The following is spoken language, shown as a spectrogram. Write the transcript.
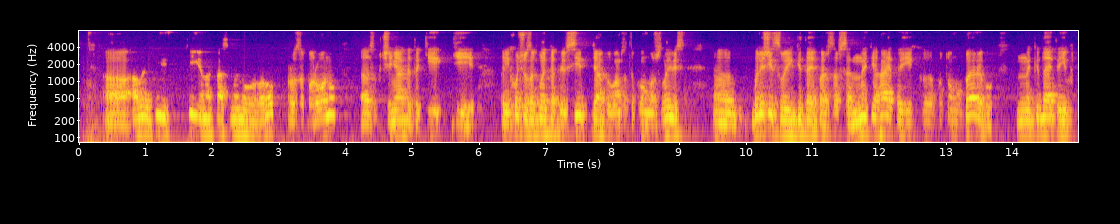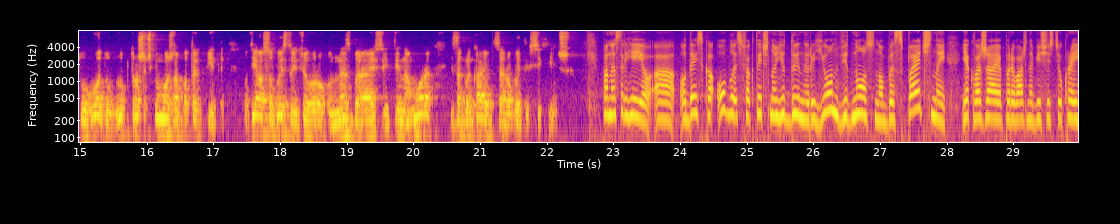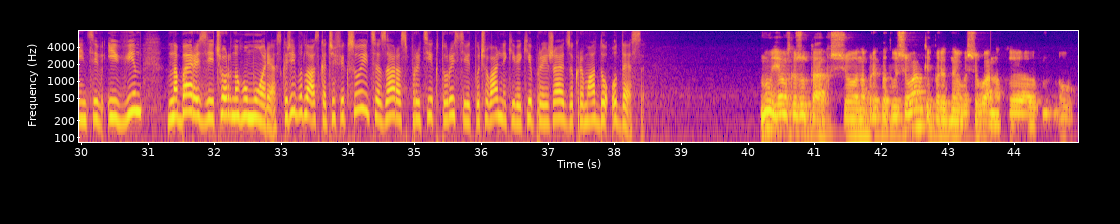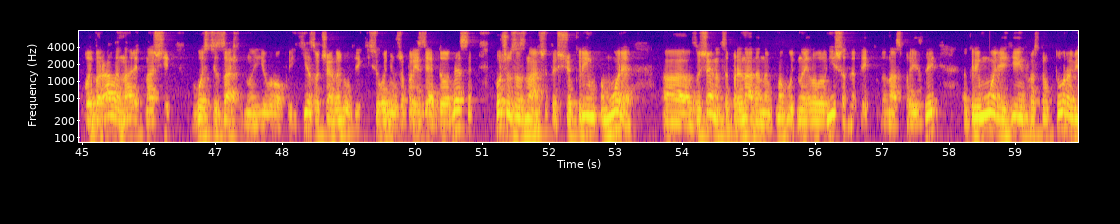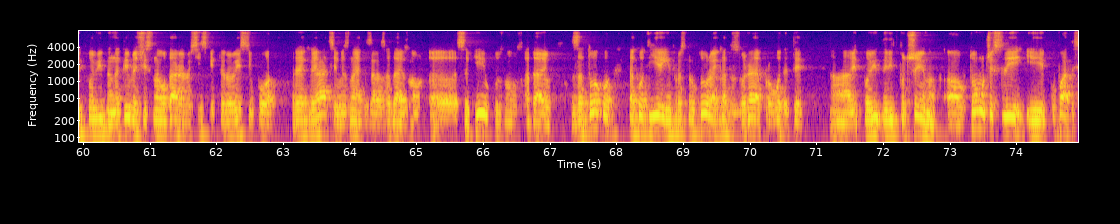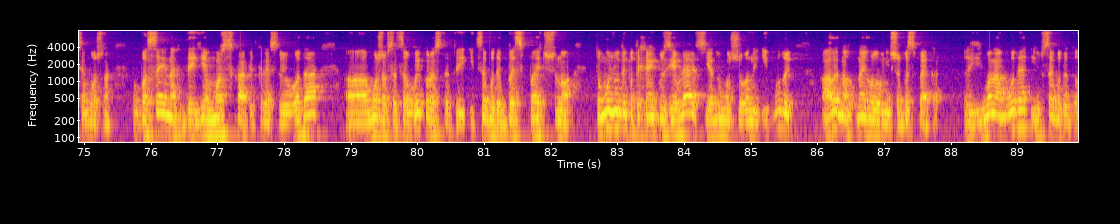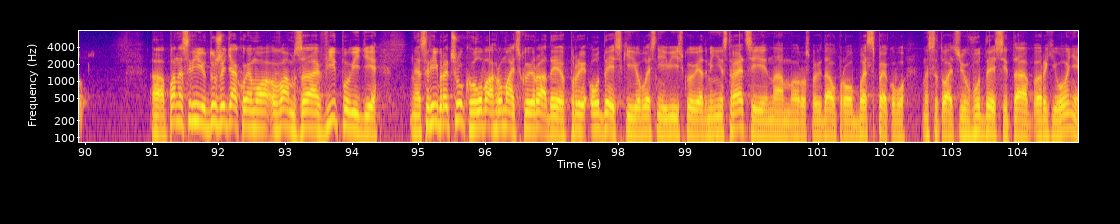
Але діє- наказ минулого року про заборону е, вчиняти такі дії. І хочу закликати всіх. Дякую вам за таку можливість. Е, Бережіть своїх дітей, перш за все, не тягайте їх е, по тому берегу, не кидайте їх в ту воду. Ну трошечки можна потерпіти. От я особисто і цього року не збираюся йти на море і закликаю це робити всіх інших. Пане Сергію, Одеська область фактично єдиний регіон відносно безпечний, як вважає переважна більшість українців, і він на березі Чорного моря. Скажіть, будь ласка, чи фіксується зараз притік туристів відпочивальників, які приїжджають, зокрема, до Одеси? Ну я вам скажу так, що, наприклад, вишиванки перед днем вишиванок е, ну вибирали навіть наші гості з Західної Європи. Є звичайно люди, які сьогодні вже приїздять до Одеси. Хочу зазначити, що крім моря, е, звичайно, це принадано, мабуть, найголовніше для тих, хто до нас приїздить. Крім моря, є інфраструктура відповідна, не дивлячись на удари російських терористів по рекреації. Ви знаєте, зараз згадаю знову е, Сергіївку, знову згадаю затоку. Так, от є інфраструктура, яка дозволяє проводити відповідний відпочинок, в тому числі і купатися можна басейнах, де є морська підкреслюю вода. Можна все це використати, і це буде безпечно. Тому люди потихеньку з'являються. Я думаю, що вони і будуть, але найголовніше безпека. Вона буде, і все буде добре. Е, Пане Сергію, дуже дякуємо вам за відповіді. Е, Сергій Брачук, голова громадської ради при Одеській обласній військовій адміністрації, нам розповідав про безпекову ситуацію в Одесі та регіоні.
